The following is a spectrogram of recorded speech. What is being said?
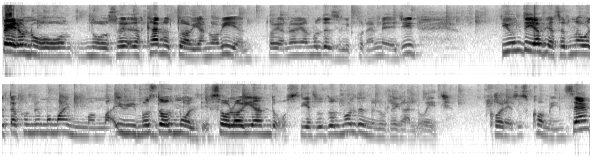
Pero no, no claro, todavía no habían, todavía no habían moldes de silicona en Medellín. Y un día fui a hacer una vuelta con mi mamá y mi mamá y vimos dos moldes, solo habían dos y esos dos moldes me los regaló ella. Con esos comencé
